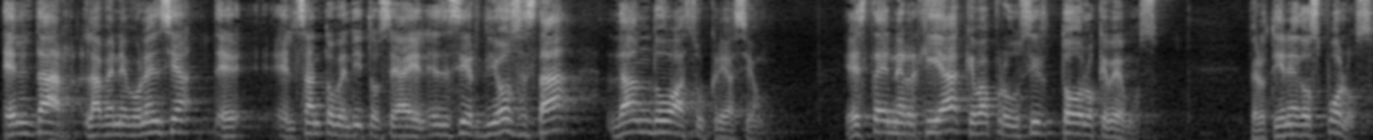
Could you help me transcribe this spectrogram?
el dar, la benevolencia del santo bendito sea Él. Es decir, Dios está dando a su creación. Esta energía que va a producir todo lo que vemos. Pero tiene dos polos.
